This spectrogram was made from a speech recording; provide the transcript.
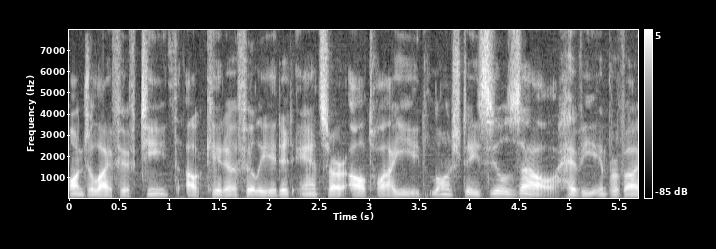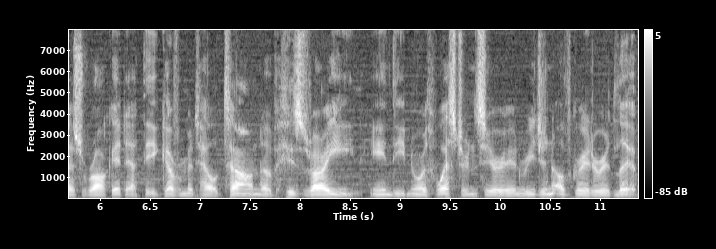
On July 15th, al-Qaeda-affiliated Ansar al-Tawhid launched a Zilzal heavy improvised rocket at the government-held town of Hizrain in the northwestern Syrian region of Greater Idlib.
